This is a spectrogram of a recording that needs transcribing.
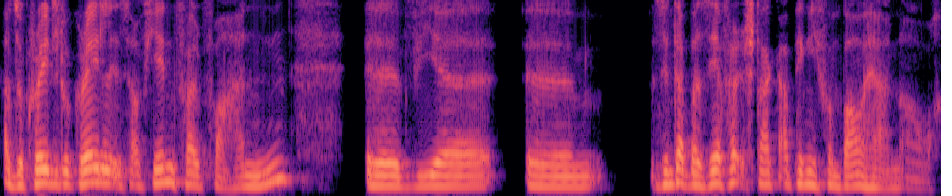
Also Cradle to Cradle ist auf jeden Fall vorhanden. Äh, wir ähm, sind aber sehr stark abhängig vom Bauherrn auch.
